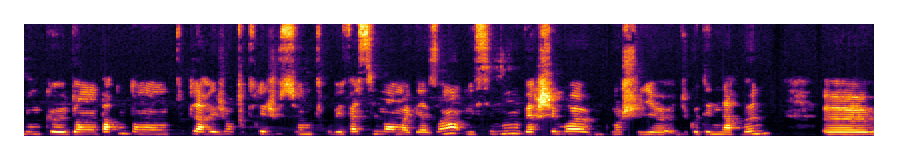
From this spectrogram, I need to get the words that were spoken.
Donc, euh, dans, par contre, dans toute la région de Fréjus, on le trouvait facilement en magasin. Mais sinon, vers chez moi, moi je suis du côté de Narbonne, euh,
